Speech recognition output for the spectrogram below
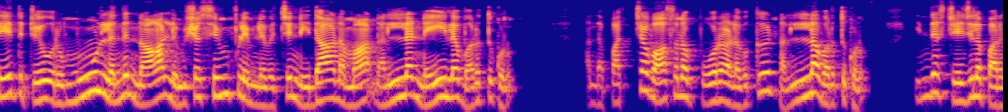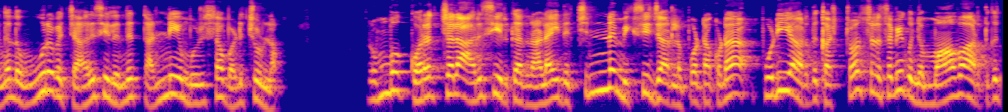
சேர்த்துட்டு ஒரு மூணுலேருந்து நாலு நிமிஷம் சிம் ஃப்ளேமில் வச்சு நிதானமாக நல்ல நெய்யில் வறுத்துக்கணும். அந்த பச்சை வாசனை போகிற அளவுக்கு நல்லா வறுத்துக்கணும். இந்த ஸ்டேஜில் பாருங்கள் அந்த ஊற வச்ச அரிசியிலேருந்து தண்ணியை முழுசாக வடிச்சுடலாம். ரொம்ப குறைச்சலாக அரிசி இருக்கிறதுனால இதை சின்ன மிக்சி ஜாரில் போட்டால் கூட பொடியாகிறது கஷ்டம். சில சமயம் கொஞ்சம் மாவாகிறதுக்கு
